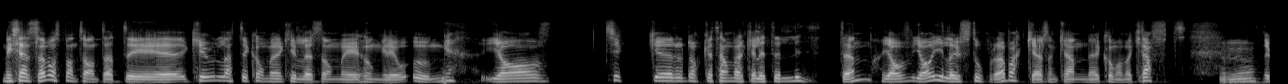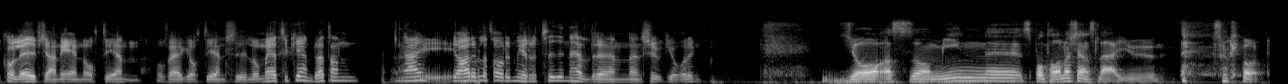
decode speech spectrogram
Min känsla var spontant att det är kul att det kommer en kille som är hungrig och ung. Jag tycker dock att han verkar lite liten liten. Jag, jag gillar ju stora backar som kan eh, komma med kraft. Mm. Nu kollar jag i och för sig, han är 1,81 och väger 81 kilo. Men jag tycker ändå att han... Nej, jag hade velat ha det mer rutin hellre än en 20-åring. Ja, alltså min eh, spontana känsla är ju såklart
